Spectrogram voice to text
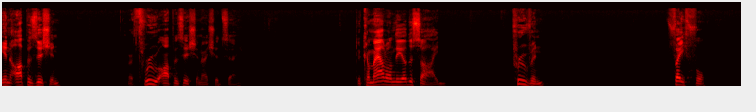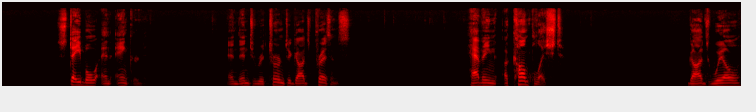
in opposition, or through opposition, I should say, to come out on the other side, proven faithful, stable, and anchored, and then to return to God's presence, having accomplished God's will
